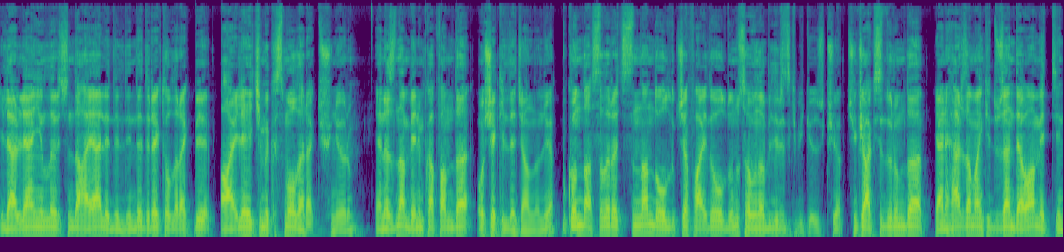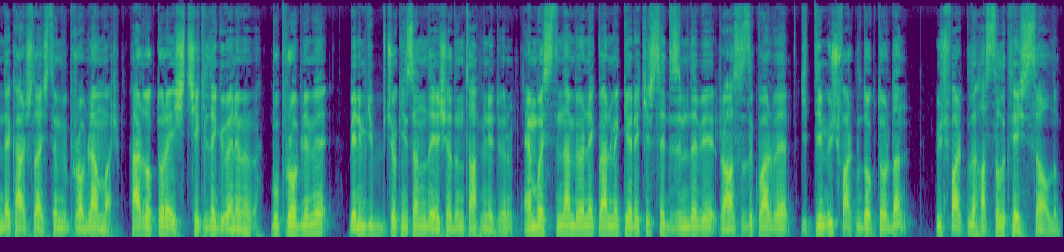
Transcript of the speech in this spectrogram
ilerleyen yıllar içinde hayal edildiğinde direkt olarak bir aile hekimi kısmı olarak düşünüyorum. En azından benim kafamda o şekilde canlanıyor. Bu konuda hastalar açısından da oldukça fayda olduğunu savunabiliriz gibi gözüküyor. Çünkü aksi durumda yani her zamanki düzen devam ettiğinde karşılaştığım bir problem var. Her doktora eşit şekilde güvenememe. Bu problemi benim gibi birçok insanın da yaşadığını tahmin ediyorum. En basitinden bir örnek vermek gerekirse dizimde bir rahatsızlık var ve gittiğim 3 farklı doktordan 3 farklı hastalık teşhisi aldım.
